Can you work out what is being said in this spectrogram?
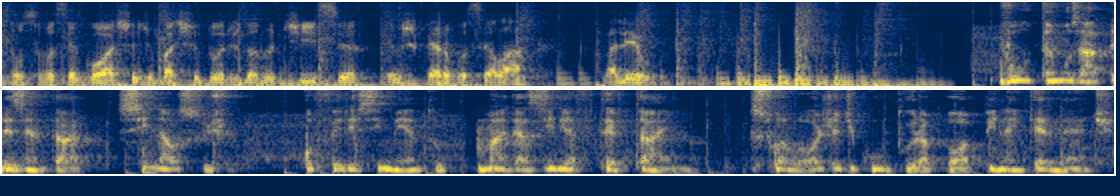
Então, se você gosta de bastidores da notícia, eu espero você lá. Valeu! Voltamos a apresentar Sinal Sujo. Oferecimento Magazine Aftertime sua loja de cultura pop na internet.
